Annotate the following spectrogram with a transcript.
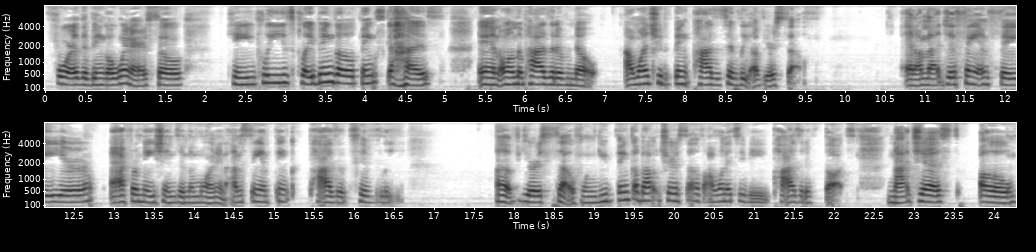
for the bingo winner. So can you please play bingo? Thanks guys. And on the positive note, I want you to think positively of yourself. And I'm not just saying say your affirmations in the morning. I'm saying think positively of yourself. When you think about yourself, I want it to be positive thoughts, not just, oh,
